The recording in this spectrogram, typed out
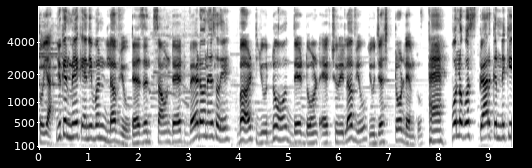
तो yeah you can make any one love you doesn't sound that bad honestly but you know they don't actually love you you just told them to है? वो लोग बस प्यार करने करने की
